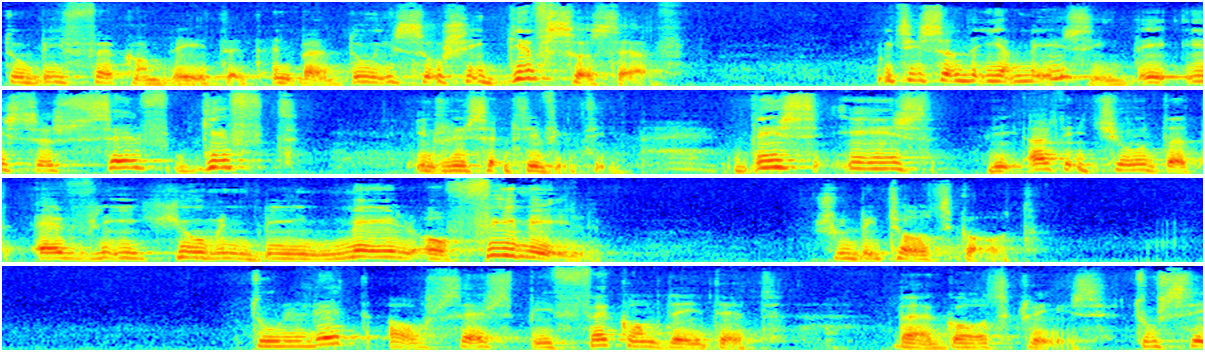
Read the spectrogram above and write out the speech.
to be fecundated, and by doing so, she gives herself, which is something amazing. There is a self gift in receptivity. This is the attitude that every human being, male or female, should be towards God. To let ourselves be fecundated by God's grace, to say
